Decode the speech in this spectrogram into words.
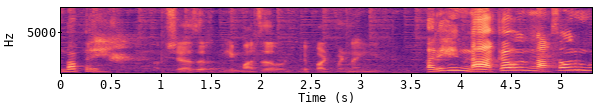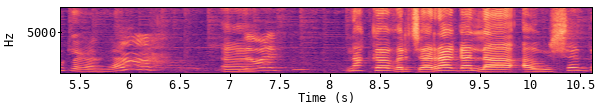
बापरे. अक्षय जर हे माझं डिपार्टमेंट नाही आहे अरे हे नाकावर नाकावरून कुठलं गाणं नाकावरच्या रागाला औषध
